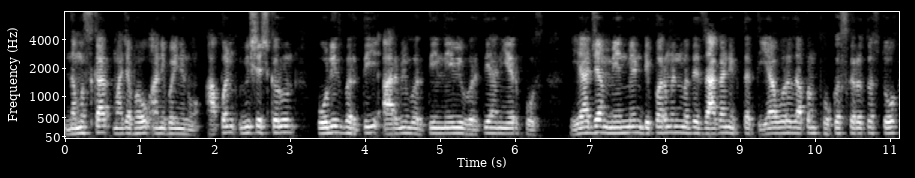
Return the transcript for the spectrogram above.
नमस्कार माझ्या भाऊ आणि बहिणींनो. आपण विशेष करून पोलीस भरती आर्मी भरती नेव्ही भरती आणि एअरफोर्स या ज्या मेन मेन डिपार्टमेंटमध्ये जागा निघतात यावरच आपण फोकस करत असतो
